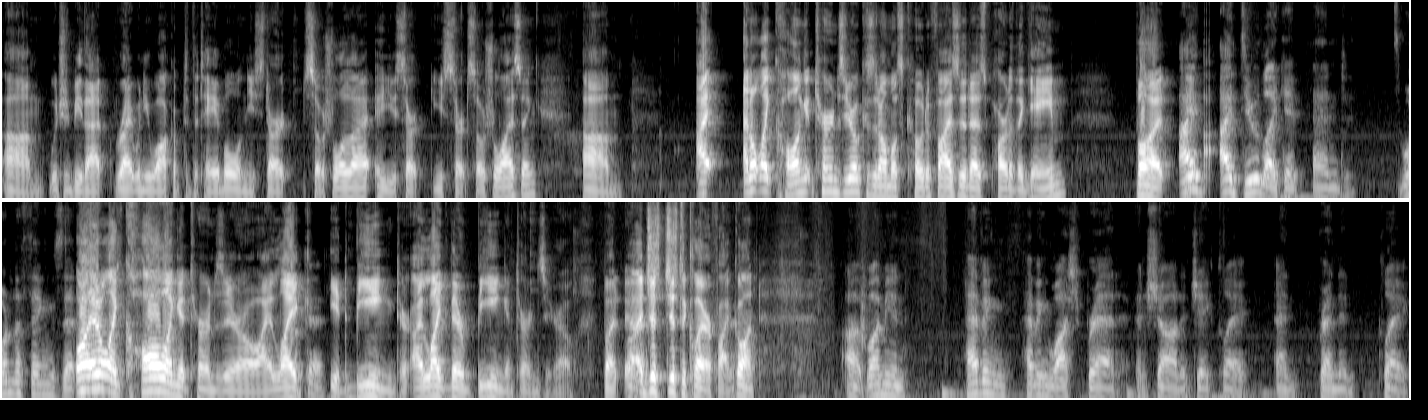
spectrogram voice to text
Um, which would be that right when you walk up to the table and you start socialize, you start you start socializing. Um, I I don't like calling it turn zero because it almost codifies it as part of the game. But I I do like it, and one of the things that well, I don't like calling it turn zero. I like okay. it being turn. I like there being a turn zero. But uh, just just to clarify, go on. Uh, well, I mean, having having watched Brad and Sean and Jake play and Brendan play,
